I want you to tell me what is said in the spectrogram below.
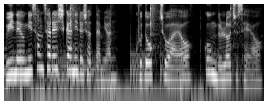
위 내용이 성찰의 시간이 되셨다면 구독, 좋아요 꼭 눌러주세요.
